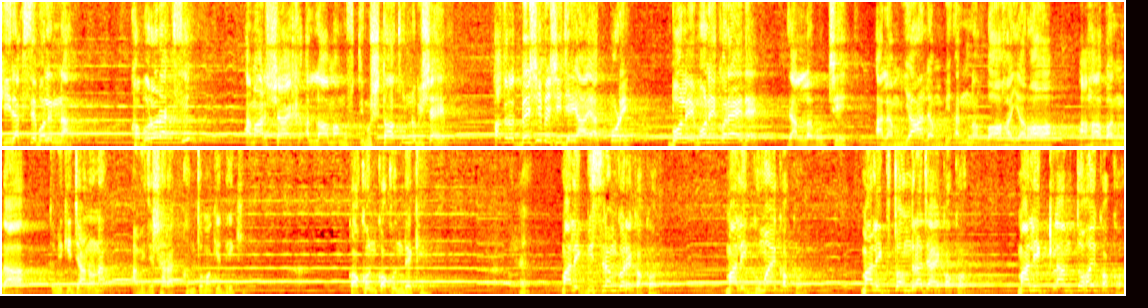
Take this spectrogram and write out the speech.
কি রাখছে বলেন না? খবরও রাখছি। আমার শায়েখ আল্লামা মুফতি মুশতাকুর নবী সাহেব হজরত বেশি বেশি যে আয়াত পড়ে, বলে মনে করায় দেয় যে আল্লাহ বলছে, আলাম ইয়া আহা বান্দা, তুমি কি জানো না? আমি যে সারাক্ষণ তোমাকে দেখি। কখন কখন দেখে? মালিক বিশ্রাম করে কখন? মালিক ঘুমায় কখন? মালিক তন্দ্রা যায় কখন? মালিক ক্লান্ত হয় কখন?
